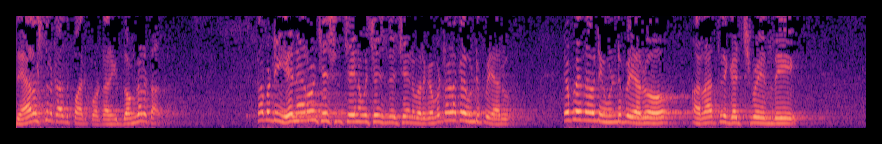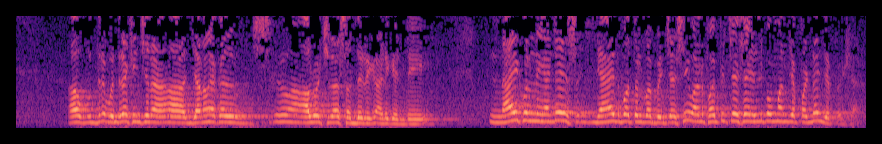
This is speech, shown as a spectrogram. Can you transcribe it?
నేరస్తులు కాదు పారిపోవటానికి దొంగలు కాదు. కాబట్టి ఏ నేరం చేసిన చేయని చేసిన చేయనివారు కాబట్టి వాళ్ళు ఉండిపోయారు. ఎప్పుడైతే అవన్నీ ఉండిపోయారో ఆ రాత్రి గడిచిపోయింది. ఆ ఉద్ర ఉద్రేకించిన ఆ జనం యొక్క ఆలోచన సర్దుడి అడిగింది. నాయకుల్ని అంటే న్యాయాధిపతులు పంపించేసి వాళ్ళని పంపించేసి వెళ్ళిపోమని చెప్పండి అని చెప్పేశారు.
